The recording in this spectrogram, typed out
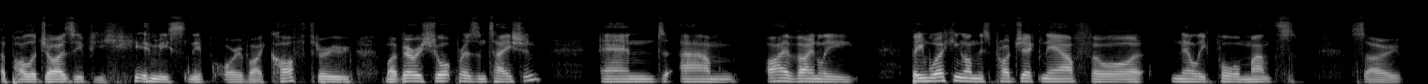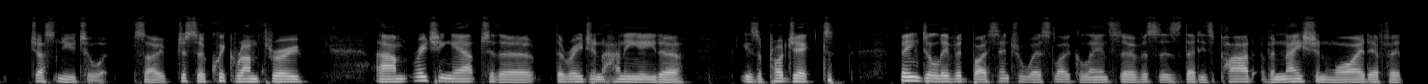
apologise if you hear me sniff or if I cough through my very short presentation. And um, I have only been working on this project now for nearly four months, so just new to it. So just a quick run through. Um, reaching out to the the Regent Honeyeater is a project being delivered by Central West Local Land Services that is part of a nationwide effort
